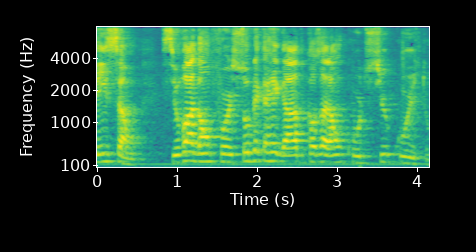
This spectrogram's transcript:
Atenção! Se o vagão for sobrecarregado, causará um curto-circuito.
